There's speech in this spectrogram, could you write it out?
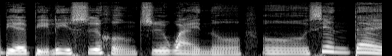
性别比例失衡之外呢，呃，现代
